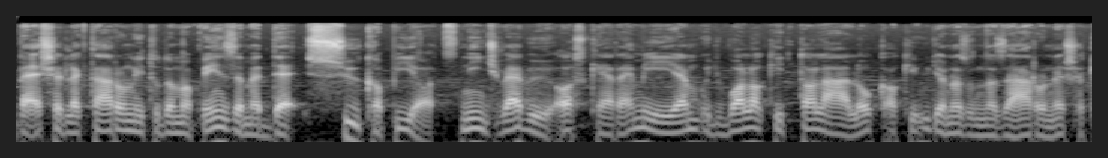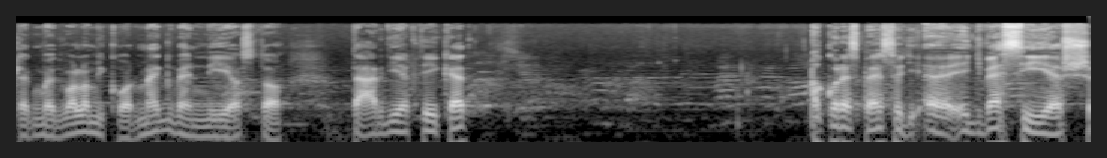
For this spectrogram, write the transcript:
be esetleg tárolni tudom a pénzemet, de szűk a piac, nincs vevő, azt kell reméljem, hogy valakit találok, aki ugyanazon az áron esetleg majd valamikor megvenné azt a tárgyértéket, akkor ez persze hogy egy veszélyes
